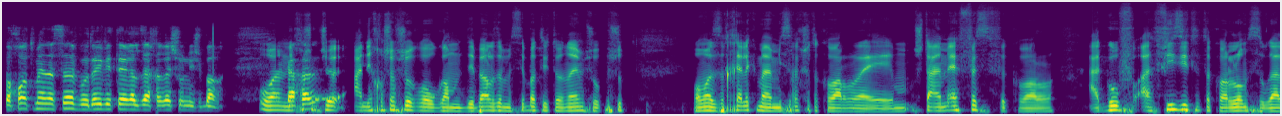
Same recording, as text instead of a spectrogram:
פחות מנסה והוא די ויתר על זה אחרי שהוא נשבר. הוא, אני, ככה... חושב ש... אני חושב שהוא גם דיבר על זה במסיבת עיתונאים שהוא פשוט, הוא אומר זה חלק מהמשחק שאתה כבר 2-0 אה, וכבר הגוף הפיזית אתה כבר לא מסוגל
